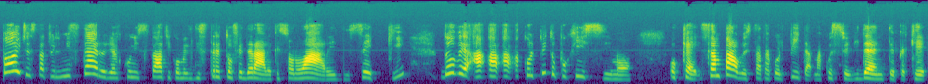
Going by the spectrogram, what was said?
Poi c'è stato il mistero di alcuni stati come il distretto federale, che sono aridi, secchi, dove ha, ha- ha colpito pochissimo. Ok, San Paolo è stata colpita, ma questo è evidente perché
